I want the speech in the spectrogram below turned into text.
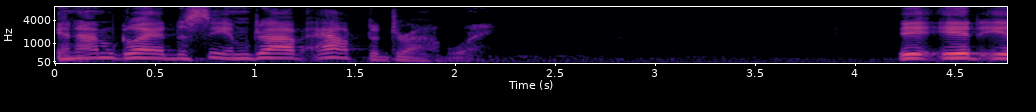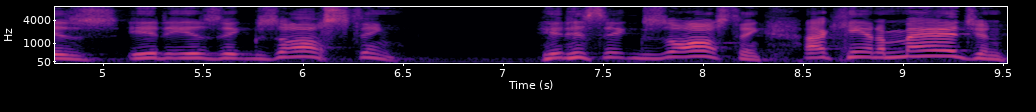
and I'm glad to see them drive out the driveway. it, it is, it is exhausting. It is exhausting. I can't imagine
